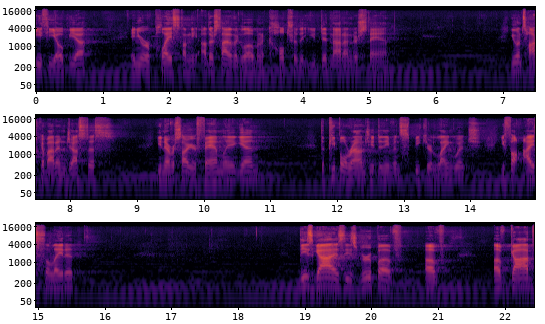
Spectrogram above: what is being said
Ethiopia, and you were placed on the other side of the globe in a culture that you did not understand. You want to talk about injustice? You never saw your family again. The people around you didn't even speak your language. You felt isolated. These guys, these group of, of, of God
